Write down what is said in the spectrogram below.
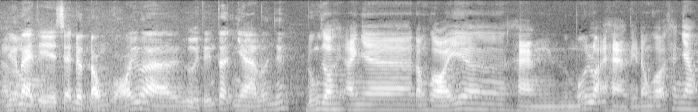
như Zalo. này thì sẽ được đóng gói và gửi đến tận nhà luôn chứ đúng rồi anh ờ, đóng gói ờ, hàng mỗi loại hàng thì đóng gói khác nhau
